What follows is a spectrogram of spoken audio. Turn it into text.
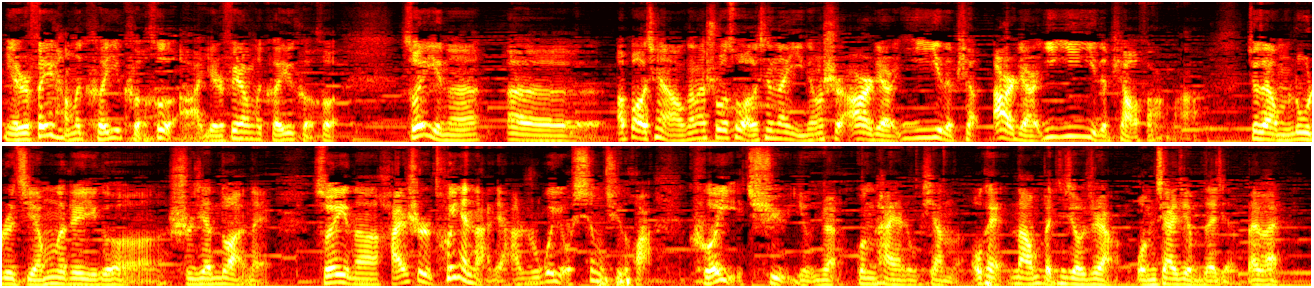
也是非常的可以可贺啊，也是非常的可以可贺。所以呢，呃啊，抱歉啊，我刚才说错了，现在已经是二点一一的票，二点一一亿的票房了啊，就在我们录制节目的这一个时间段内。所以呢，还是推荐大家，如果有兴趣的话，可以去影院观看一下这部片子。OK，那我们本期就是这样，我们下期节目再见，拜拜。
